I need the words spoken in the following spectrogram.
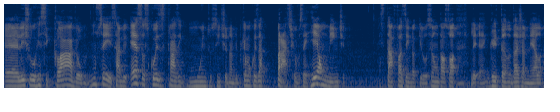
é, lixo reciclável, não sei, sabe? Essas coisas trazem muito sentido na vida, porque é uma coisa prática, você realmente está fazendo aquilo. Você não está só é, gritando da janela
